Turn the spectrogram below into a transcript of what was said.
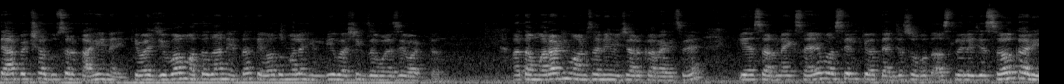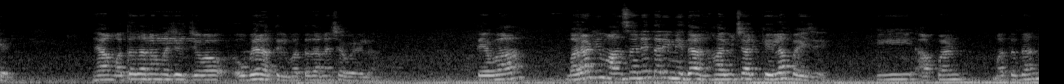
त्यापेक्षा दुसरं काही नाही. किंवा जेव्हा मतदान येतं तेव्हा तुम्हाला हिंदी भाषिक जवळचे वाटतात आता मराठी माणसाने विचार करायचे की या सरनाईक साहेब असेल किंवा त्यांच्यासोबत असलेले जे सहकारी आहेत ह्या मतदानामध्ये जेव्हा उभे राहतील मतदानाच्या वेळेला तेव्हा मराठी माणसाने तरी निदान हा विचार केला पाहिजे की आपण मतदान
